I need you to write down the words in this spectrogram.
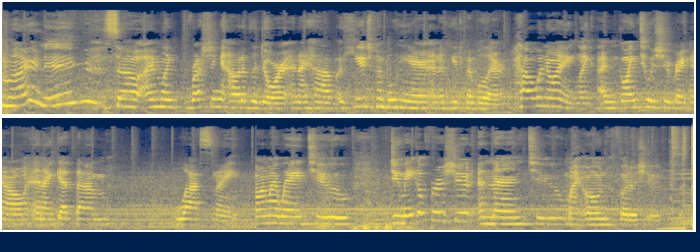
morning. So I'm like rushing out of the door and I have a huge pimple here and a huge pimple there. How annoying. Like I'm going to a shoot right now and I get them last night. On my way to do makeup for a shoot and then to my own photo shoot.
